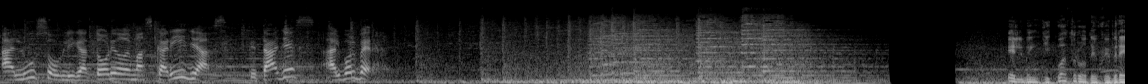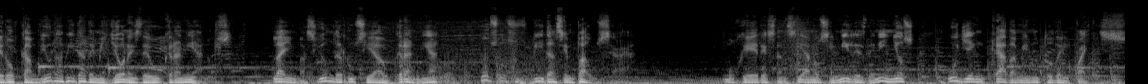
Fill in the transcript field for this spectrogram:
al uso obligatorio de mascarillas. Detalles al volver. El 24 de febrero cambió la vida de millones de ucranianos. La invasión de Rusia a Ucrania puso sus vidas en pausa. Mujeres, ancianos y miles de niños huyen cada minuto del país.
